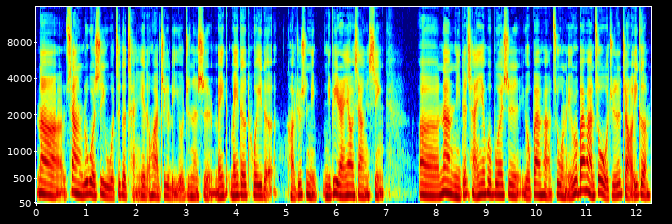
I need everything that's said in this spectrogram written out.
那像如果是以我这个产业的话，这个理由真的是没没得推的。好，就是你你必然要相信。呃，那你的产业会不会是有办法做呢？有没有办法做？我觉得找一个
